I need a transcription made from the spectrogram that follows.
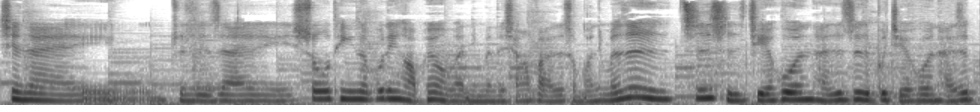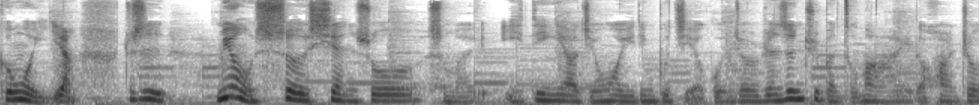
现在就是在收听的布丁好朋友们，你们的想法是什么？你们是支持结婚，还是支持不结婚，还是跟我一样，就是？没有设限，说什么一定要结婚一定不结婚，就是人生剧本走到哪里的话，就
